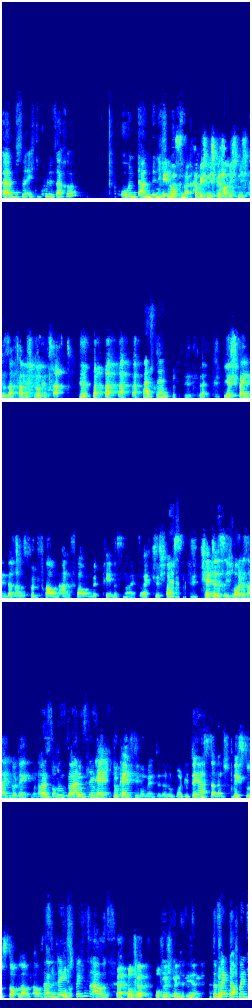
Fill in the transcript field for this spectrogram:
Ähm, das ist eine echt coole Sache. Und dann bin ich okay, noch. Habe ich nicht, habe ich nicht gesagt, habe ich nur gedacht. Was denn? Wir spenden das alles. Fünf Frauen an Frauen mit Penisneid. Ich, ich, hätte es, ich wollte es eigentlich nur denken und habe es doch gesagt. Du, du, kennst, du, kennst, die Momente, ne? Du, du denkst ja. dann, dann sprichst du es doch laut aus. Was du denkst, sprich es aus. wofür wofür spendet ihr? So fängt auch mein,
